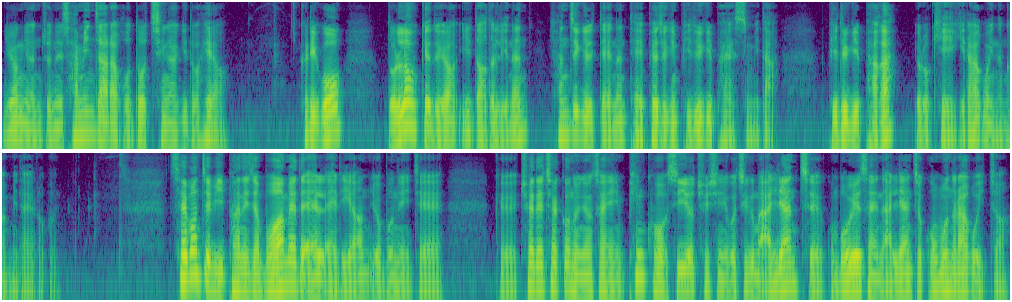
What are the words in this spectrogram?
뉴욕 연준을 3인자라고도 칭하기도 해요. 그리고 놀라웠게도요, 이 너들리는 현직 일 때는 대표적인 비둘기파였습니다. 비둘기파가 이렇게 얘기를 하고 있는 겁니다, 여러분. 세 번째 비판이자 모하메드 엘 에리언, 요번에 이제 그 최대 채권 운영사인 핑코 CEO 출신이고 지금 알리안츠 그 모회사인 알리안츠 고문을 하고 있죠.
